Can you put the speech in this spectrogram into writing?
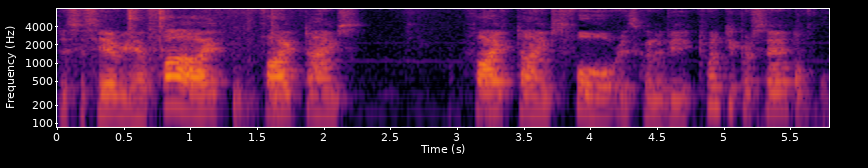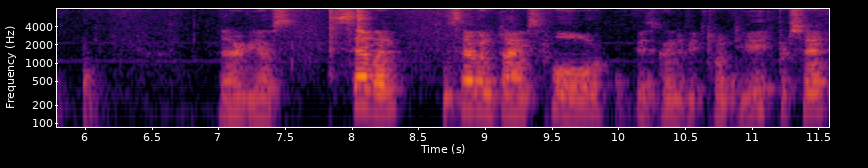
This is here we have 5. 5 times 5 times 4 is going to be 20%. There we have 7 7 times 4 is going to be 28%.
